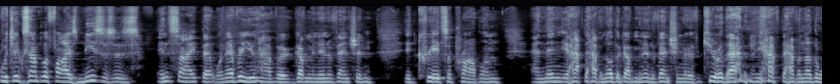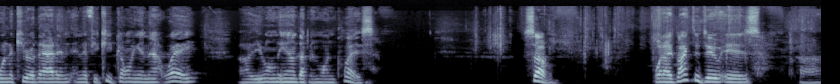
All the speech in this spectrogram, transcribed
which exemplifies Mises's insight that whenever you have a government intervention, it creates a problem, and then you have to have another government intervention to cure that, and then you have to have another one to cure that, and, and if you keep going in that way, uh, you only end up in one place. So, what I'd like to do is uh,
